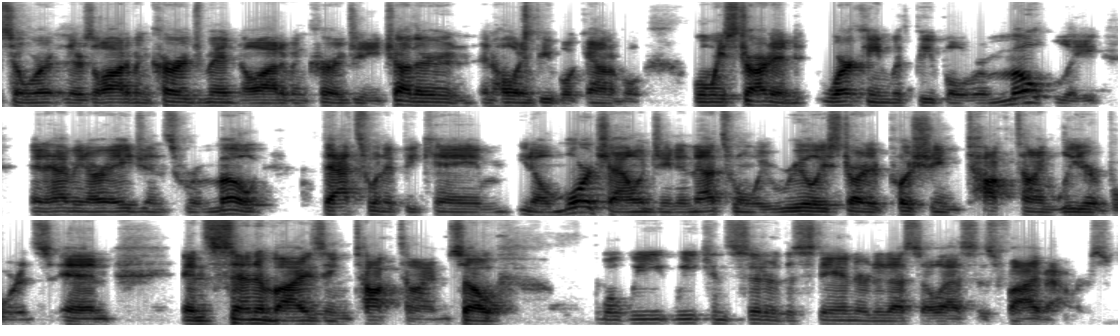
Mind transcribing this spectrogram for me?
So there's a lot of encouragement, a lot of encouraging each other and, and holding people accountable. When we started working with people remotely and having our agents remote, that's when it became you know more challenging and that's when we really started pushing talk time leaderboards and incentivizing talk time. So what we we consider the standard at sls is five hours.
